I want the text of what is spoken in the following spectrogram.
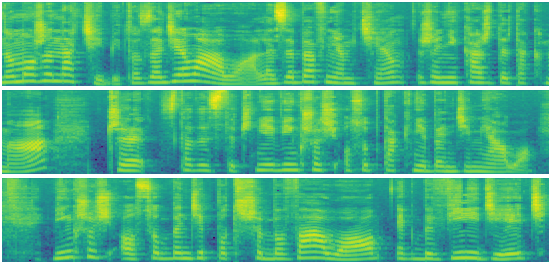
No może na ciebie to zadziałało, ale zabawniam cię, że nie każdy tak ma, czy statystycznie większość osób tak nie będzie miało. Większość osób będzie potrzebowało jakby wiedzieć,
